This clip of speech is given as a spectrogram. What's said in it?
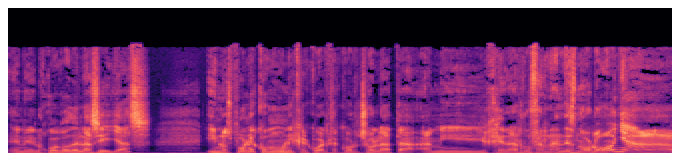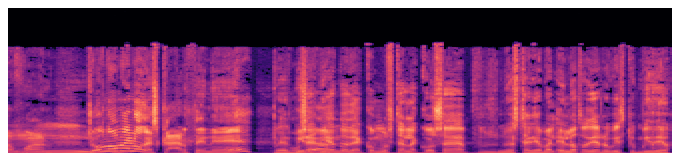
en el juego de las sillas y nos pone como única cuarta corcholata a mi Gerardo Fernández Noroña, Juan. Yo no me lo descarten, ¿eh? Pues O mira, sea, viendo de cómo está la cosa, pues no estaría mal. El otro día no viste un video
